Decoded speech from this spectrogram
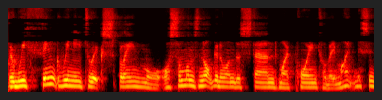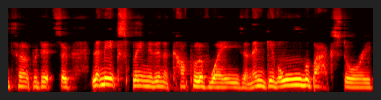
So we think we need to explain more, or someone's not going to understand my point, or they might misinterpret it. So let me explain it in a couple of ways and then give all the backstory.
